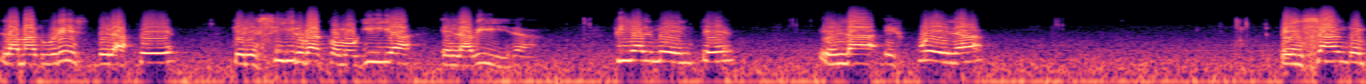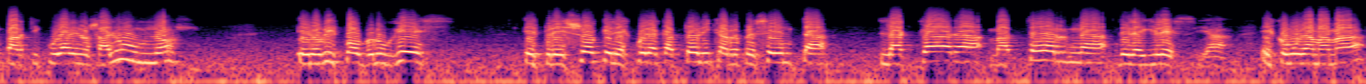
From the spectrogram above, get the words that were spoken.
la madurez de la fe que le sirva como guía en la vida. Finalmente, en la escuela pensando en particular en los alumnos, el obispo Brugués expresó que la escuela católica representa la cara materna de la iglesia. Es como una mamá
